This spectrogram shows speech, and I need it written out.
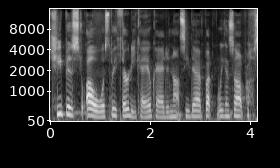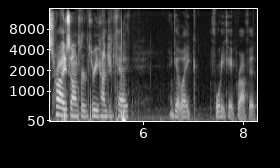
cheapest, oh, was 330k. Okay, I did not see that. But we can sell, it, probably sell him for 300k and get like 40k profit.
